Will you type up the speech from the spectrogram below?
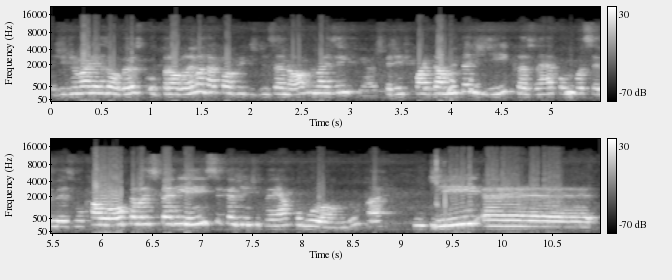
a gente não vai resolver o problema da Covid-19, mas enfim, acho que a gente pode dar muitas dicas, né, como você mesmo falou, pela experiência que a gente vem acumulando, né, de é,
